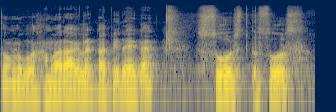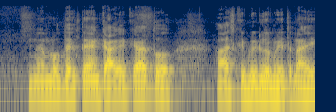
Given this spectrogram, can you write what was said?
तो हम लोग हमारा अगला टॉपिक रहेगा सोर्स तो सोर्स में हम लोग देखते हैं कि आगे क्या है। तो आज की वीडियो में इतना ही।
